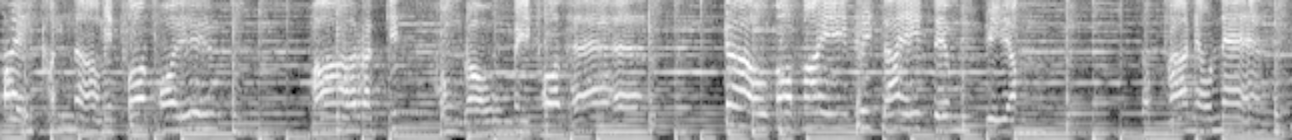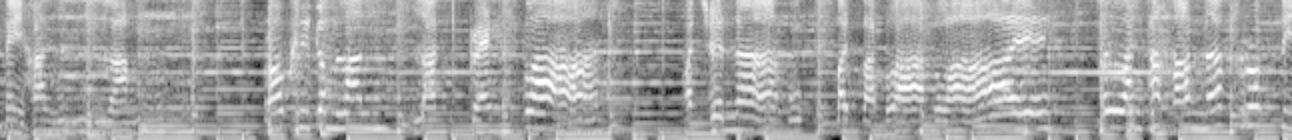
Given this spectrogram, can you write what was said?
ไปข้างหน้าไม่ท้อถอย ภารกิจของเราไม่ท้อแท้ก้าวต่อไปด้วยใจเต็มเปี่ยมศรัทธาแน่วแน่ไม่หันหลัง เราคือกำลังหลักแกร่งกล้าเผชิญหน้าอุปสรรคหลากหลายพลังทหารนักรบสี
